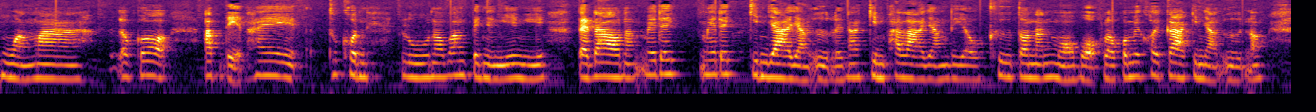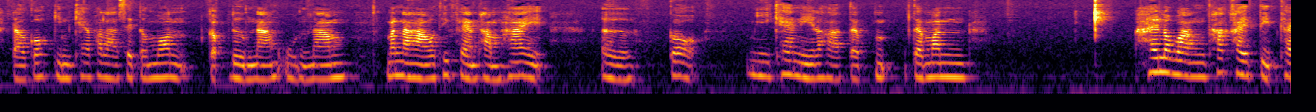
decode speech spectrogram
ห่วงมา แล้วก็อัปเดตให้ทุกคนรู้นะว่ามันเป็นอย่างนี้อย่างนี้ แต่ดาวนะไม่ได้ไม่ได้กินยาอย่างอื่นเลยนะ กินพาราอย่างเดียว คือตอนนั้นหมอบอกเราก็ไม่ค่อยกล้ากินอย่างอื่นเนาะดาวก็กินแค่พาราเซตามอลกับดื่มน้ำอุ่นน้ำมะนาวที่แฟนทำให้ เออก็มีแค่นี้แหละค่ะแต่แต่มันให้ระวังถ้าใครติดใคร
